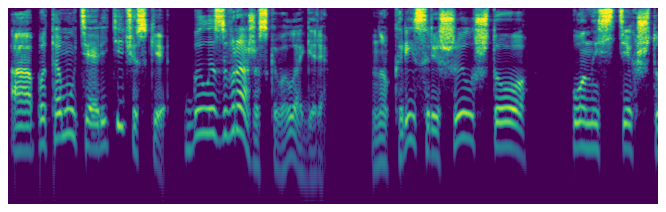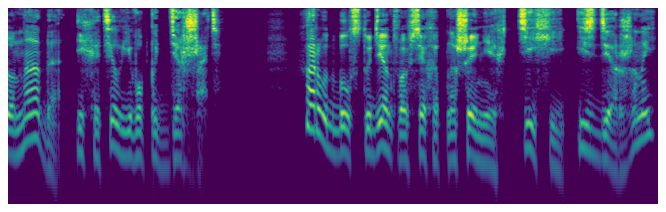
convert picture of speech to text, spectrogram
а потому теоретически был из вражеского лагеря. Но Крис решил, что он из тех, что надо, и хотел его поддержать. Харвуд был студент во всех отношениях тихий и сдержанный,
